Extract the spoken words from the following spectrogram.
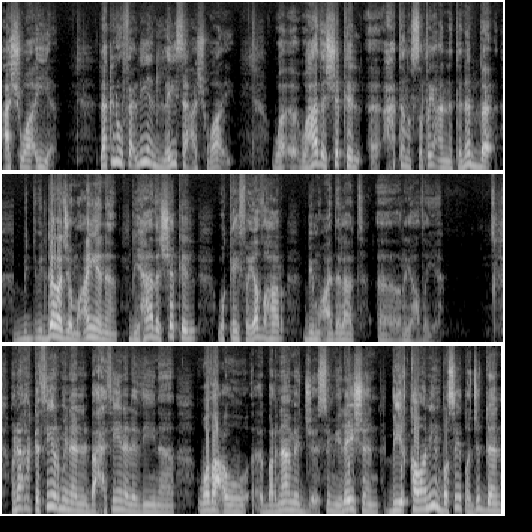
عشوائية لكنه فعليا ليس عشوائي وهذا الشكل حتى نستطيع أن نتنبأ بدرجة معينة بهذا الشكل وكيف يظهر بمعادلات رياضية. هناك كثير من الباحثين الذين وضعوا برنامج سيميوليشن بقوانين بسيطة جدا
